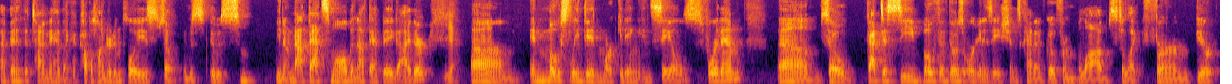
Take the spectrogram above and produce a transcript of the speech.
I bet at the time they had like a couple hundred employees. So it was it was you know not that small but not that big either. Yeah. Um, and mostly did marketing and sales for them. Um, so got to see both of those organizations kind of go from blobs to like firm, you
